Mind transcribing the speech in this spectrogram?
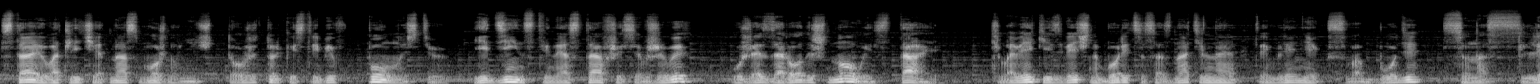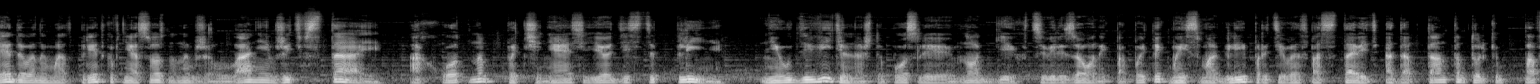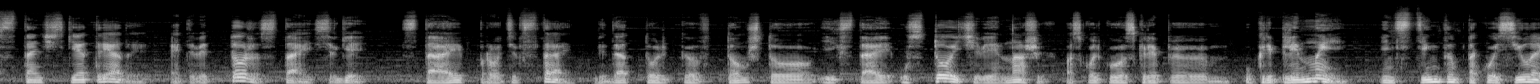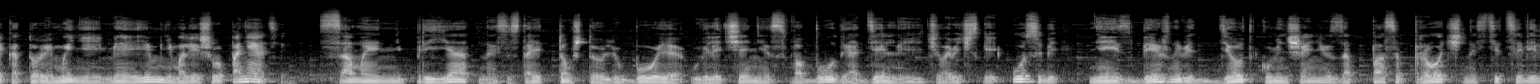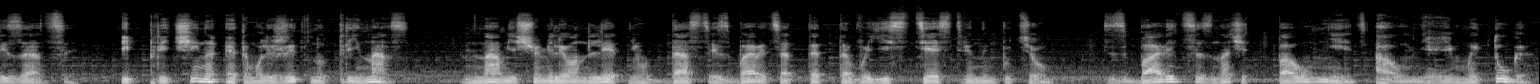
Стаю, в отличие от нас, можно уничтожить, только истребив полностью. Единственный оставшийся в живых уже зародыш новой стаи. В человеке извечно борется сознательное стремление к свободе с унаследованным от предков неосознанным желанием жить в стае, охотно подчиняясь ее дисциплине – Неудивительно, что после многих цивилизованных попыток мы смогли противопоставить адаптантам только повстанческие отряды. Это ведь тоже стаи, Сергей. Стаи против стаи. Беда только в том, что их стаи устойчивее наших, поскольку скреп... Э, укреплены инстинктом такой силой, которой мы не имеем ни малейшего понятия. Самое неприятное состоит в том, что любое увеличение свободы отдельной человеческой особи неизбежно ведет к уменьшению запаса прочности цивилизации. И причина этому лежит внутри нас. Нам еще миллион лет не удастся избавиться от этого естественным путем. Избавиться значит поумнеть, а умнее мы туго.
